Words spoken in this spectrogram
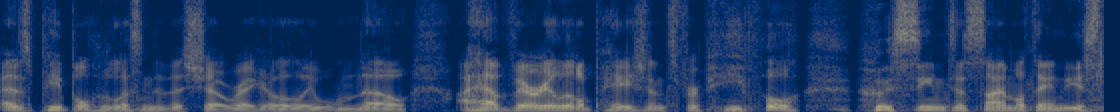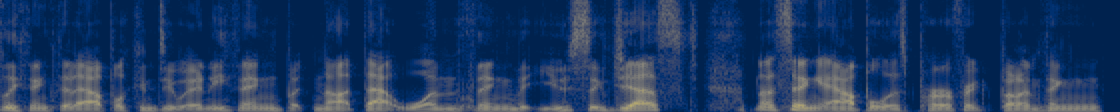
as people who listen to this show regularly will know, I have very little patience for people who seem to simultaneously think that Apple can do anything, but not that one thing that you suggest. I'm not saying Apple is perfect, but I'm thinking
